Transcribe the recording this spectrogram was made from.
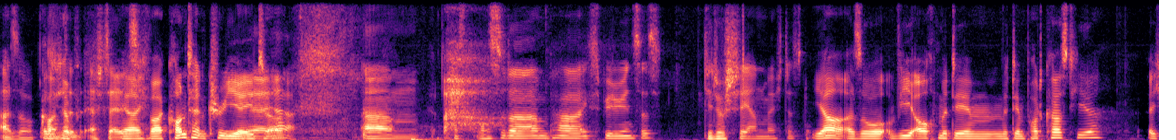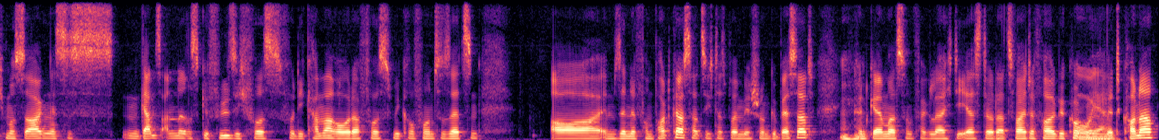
Also Also Content hab- erstellt. Ja, ich war Content Creator. Ja, ja. Ähm, hast, hast du da ein paar Experiences, die du sharen möchtest? Ja, also wie auch mit dem, mit dem Podcast hier. Ich muss sagen, es ist ein ganz anderes Gefühl, sich vor die Kamera oder vors Mikrofon zu setzen. Äh, Im Sinne vom Podcast hat sich das bei mir schon gebessert. Ihr könnt gerne mal zum Vergleich die erste oder zweite Folge gucken Mhm. Oh ja. mit Connor.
